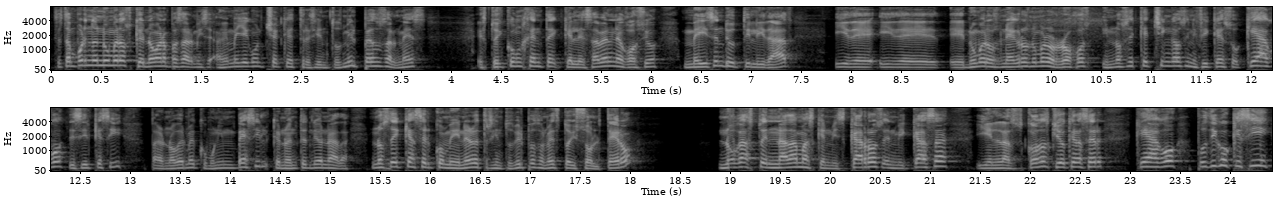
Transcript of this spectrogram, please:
se están poniendo números que no van a pasar. Me dice, a mí me llega un cheque de 300 mil pesos al mes. Estoy con gente que le sabe el negocio, me dicen de utilidad y de, y de eh, números negros, números rojos, y no sé qué chingados significa eso. ¿Qué hago? Decir que sí para no verme como un imbécil que no entendió nada. No sé qué hacer con mi dinero de 300 mil pesos al mes. Estoy soltero. No gasto en nada más que en mis carros, en mi casa y en las cosas que yo quiero hacer. ¿Qué hago? Pues digo que sí.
